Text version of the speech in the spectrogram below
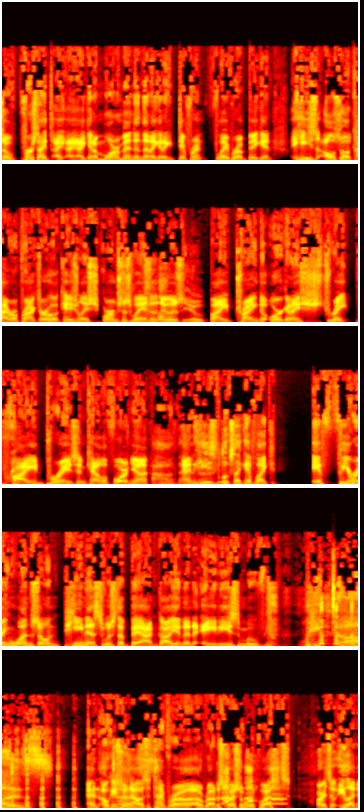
So first, I, I I get a Mormon, and then I get a different flavor of bigot. He's also a chiropractor who occasionally squirms his way into the news you. by trying to organize straight pride parades in California. Oh, and he looks like if like if fearing one's own penis was the bad guy in an 80s movie. he does. And okay, so now it's a time for a, a round of special requests. All right, so Eli,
